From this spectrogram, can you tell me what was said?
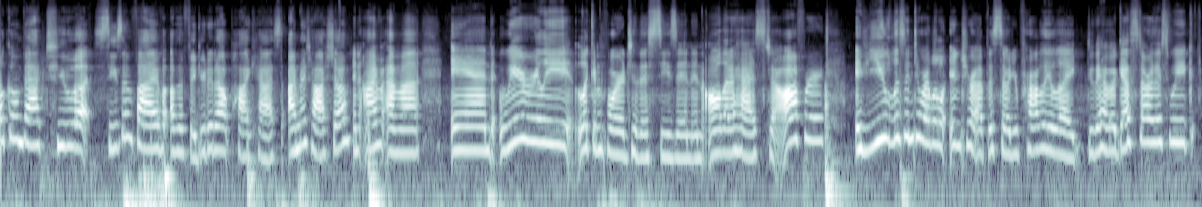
welcome back to uh, season five of the Figured It Out podcast. I'm Natasha. And I'm Emma, and we're really looking forward to this season and all that it has to offer. If you listen to our little intro episode, you're probably like, do they have a guest star this week?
